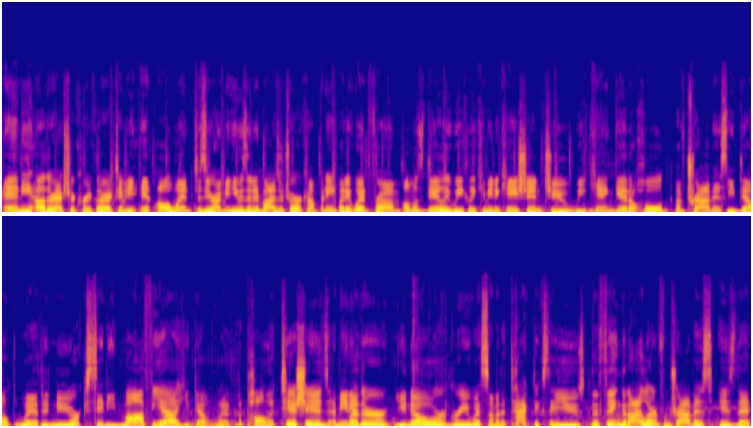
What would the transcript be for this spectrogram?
any other extracurricular activity, it all went to zero. I mean, he was an advisor to our company, but it went from almost daily, weekly communication to we can't get a hold of Travis. He dealt with the New York City mafia, he dealt with the politicians. I mean, whether you know or agree with some of the tactics they use, the thing that I learned from Travis is that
